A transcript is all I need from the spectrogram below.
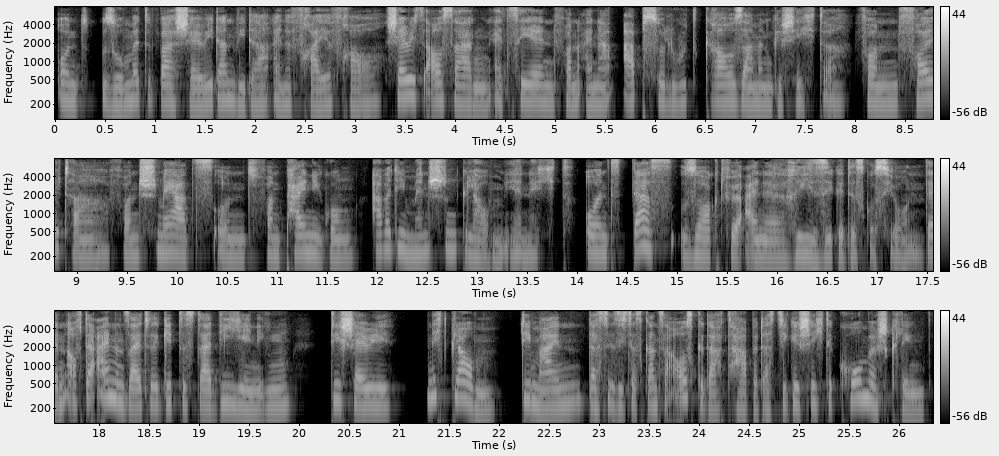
Und somit war Sherry dann wieder eine freie Frau. Sherrys Aussagen erzählen von einer absolut grausamen Geschichte, von Folter, von Schmerz und von Peinigung. Aber die Menschen glauben ihr nicht. Und das sorgt für eine riesige Diskussion. Denn auf der einen Seite gibt es da diejenigen, die Sherry nicht glauben, die meinen, dass sie sich das Ganze ausgedacht habe, dass die Geschichte komisch klingt,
